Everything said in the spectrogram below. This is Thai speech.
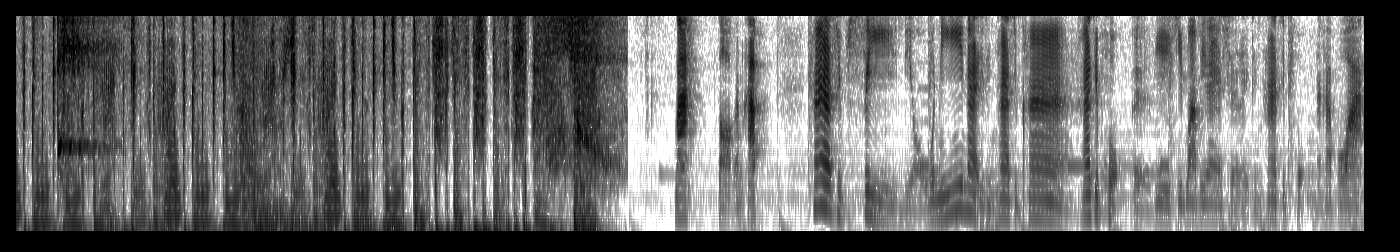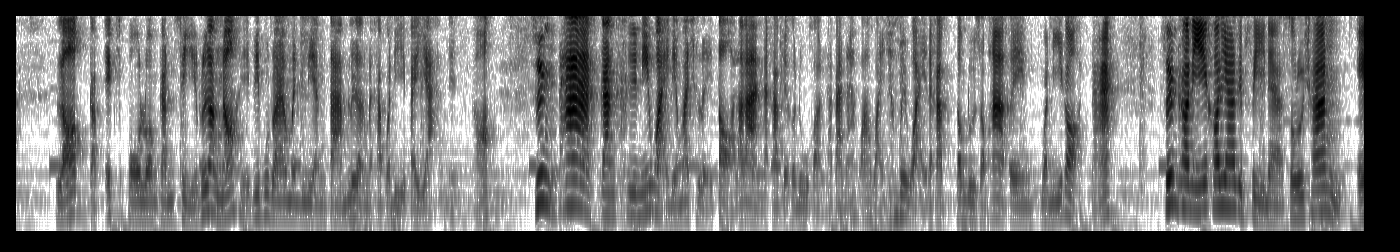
มาต่อกันครับ 54 เดี๋ยววันนี้น่าจะถึง 55 56 เออ พี่คิดว่าพี่น่าจะเฉลยถึง 56 นะครับ เพราะว่าล็อกกับ Expo รวมกัน 4 เรื่องเนาะเดี๋ยวพี่พูดไว้มันเรียงตามเรื่องนะครับ ก็ดีไปอย่างหนึ่งเนาะ ซึ่งถ้ากลางคืนนี้ไหวเดี๋ยวมาเฉลยต่อแล้วกันนะครับ เดี๋ยวก็ดูก่อนแล้วกันนะว่าไหวหรือไม่ไหวนะครับ ต้องดูสภาพตัวเองวันนี้ก่อนนะ ซึ่งคราวนี้ข้อที่ 54 เนี่ย solution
